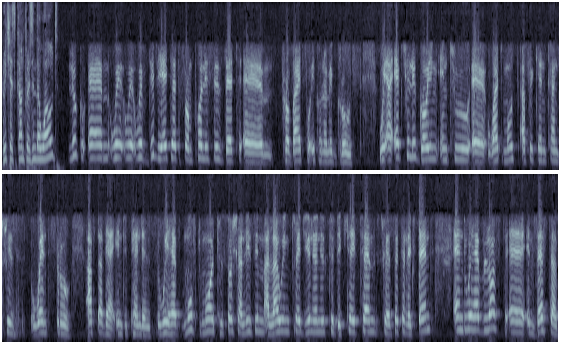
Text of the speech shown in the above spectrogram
richest countries in the world. Look, um, we, we, we've deviated from policies that um, provide for economic growth. We are actually going into uh, what most African countries went through after their independence. We have moved more to socialism, allowing trade unions to dictate terms to a certain extent, and we have lost uh, investors.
